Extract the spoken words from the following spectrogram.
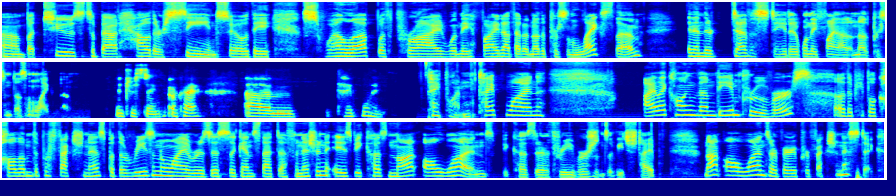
Um, but twos, it's about how they're seen. So they swell up with pride when they find out that another person likes them, and then they're devastated when they find out another person doesn't like them. Interesting. Okay. Um, type one. Type one. Type one. I like calling them the improvers. Other people call them the perfectionists. But the reason why I resist against that definition is because not all ones, because there are three versions of each type, not all ones are very perfectionistic.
